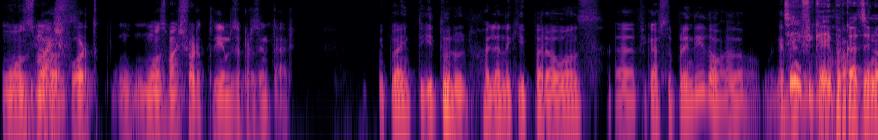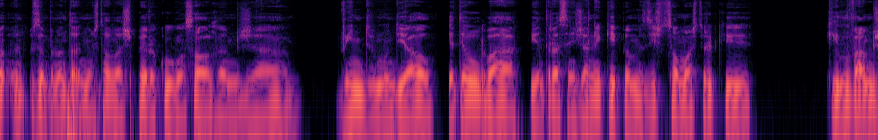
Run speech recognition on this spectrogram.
o 11 melhor mais 11. forte, o 11 mais forte que podíamos apresentar. Muito bem. E tu, Nuno, olhando aqui para o 11, ah, ficaste surpreendido? Ou, ou- Sim, fiquei, por acaso, não- por exemplo, não, não estava à espera que o Gonçalo Ramos já vindo do Mundial e até o Bá que entrassem já na equipa, mas isto só mostra que, que levámos,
